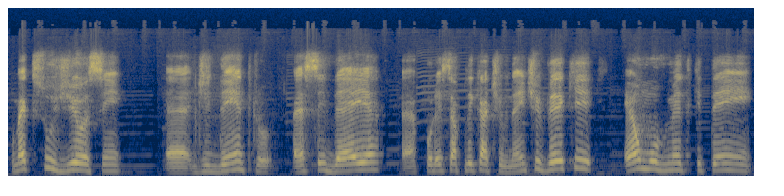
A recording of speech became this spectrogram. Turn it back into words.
como é que surgiu assim é, de dentro essa ideia é, por esse aplicativo? Né? A gente vê que é um movimento que tem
